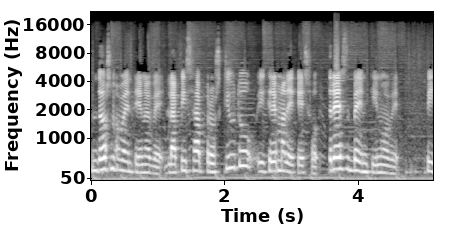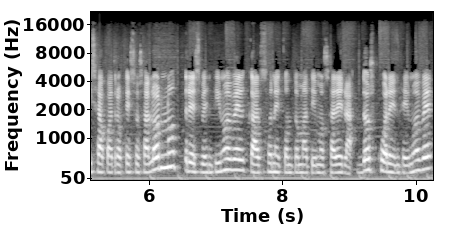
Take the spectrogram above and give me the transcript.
2,99. La pizza Prosciutto y crema de queso 3,29 pizza 4 quesos al horno, 3,29, el calzone con tomate y mozzarella, 2,49,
